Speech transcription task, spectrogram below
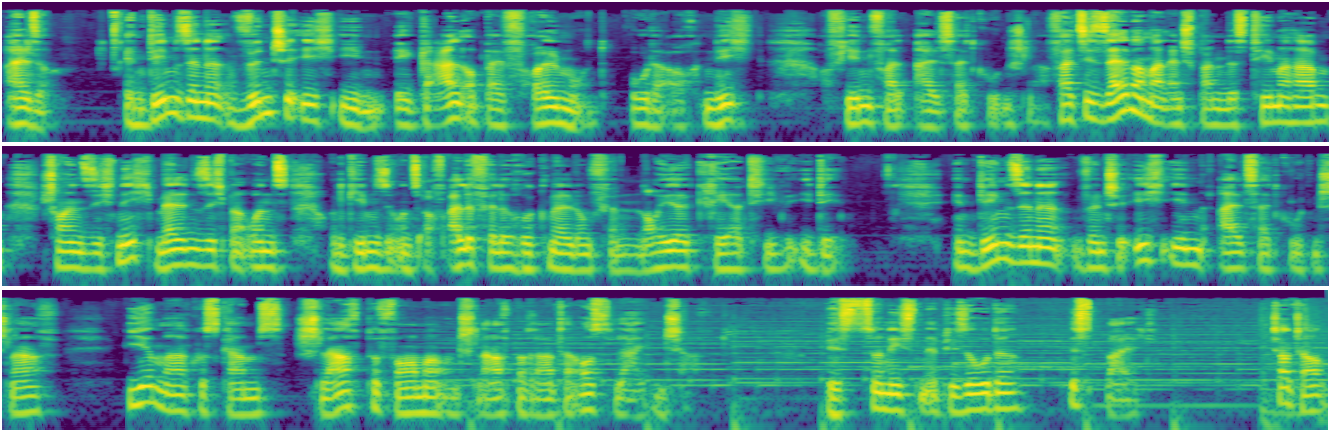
Also, in dem Sinne wünsche ich Ihnen, egal ob bei Vollmond oder auch nicht, auf jeden Fall allzeit guten Schlaf. Falls Sie selber mal ein spannendes Thema haben, scheuen Sie sich nicht, melden Sie sich bei uns und geben Sie uns auf alle Fälle Rückmeldung für neue kreative Ideen. In dem Sinne wünsche ich Ihnen allzeit guten Schlaf. Ihr Markus Kamps, Schlafperformer und Schlafberater aus Leidenschaft. Bis zur nächsten Episode. Bis bald. Ciao, ciao.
